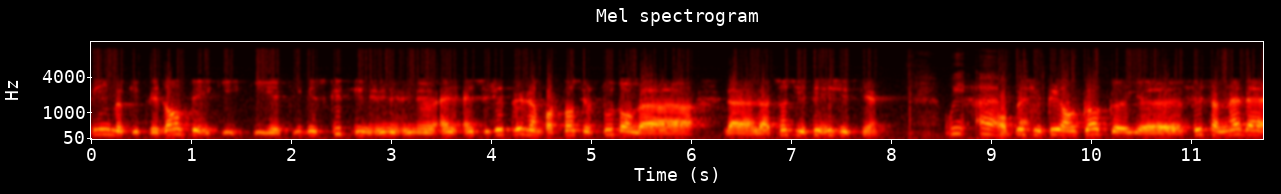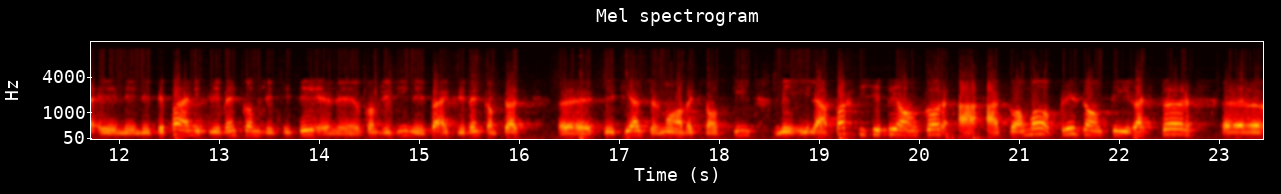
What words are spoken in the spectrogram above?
film qui présente et qui, qui, qui discute une, une, une, un, un, sujet très important, surtout dans la, la, la société égyptienne. Oui, euh, On peut citer encore que euh, Nada n'était pas un écrivain, comme j'ai cité, comme j'ai dit, n'est pas un écrivain comme ça euh, spécial seulement avec son style, mais il a participé encore à, à comment présenter l'acteur euh,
